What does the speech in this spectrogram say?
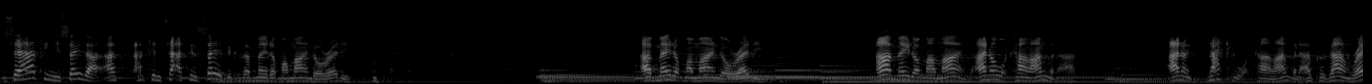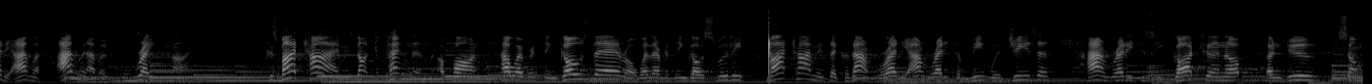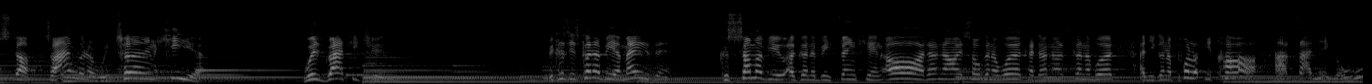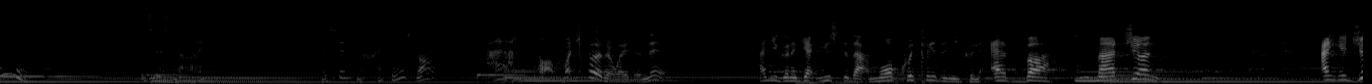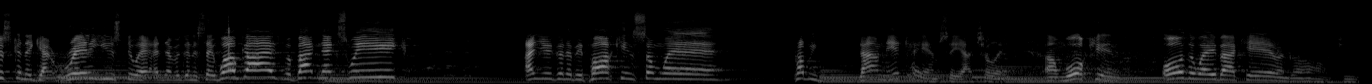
Say, How can you say that? I, I can, I can say it because I've made up my mind already. I've made up my mind already. I've made up my mind. I know what time I'm going to have. I know exactly what time I'm going to have because I'm ready. I'm, I'm going to have a great time. Because my time is not dependent upon how everything goes there or whether everything goes smoothly. My time is there because I'm ready. I'm ready to meet with Jesus. I'm ready to see God turn up and do some stuff. So I'm going to return here with gratitude because it's going to be amazing. Because some of you are going to be thinking, oh, I don't know it's all going to work. I don't know it's going to work. And you're going to pull up your car outside and you go, ooh, this is nice. This is nice. Oh, it's not. I have to park much further away than this. And you're going to get used to that more quickly than you can ever imagine. And you're just going to get really used to it. And then we're going to say, well, guys, we're back next week. And you're going to be parking somewhere, probably down near KMC, actually, and walking all the way back here and go, oh, Jesus.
